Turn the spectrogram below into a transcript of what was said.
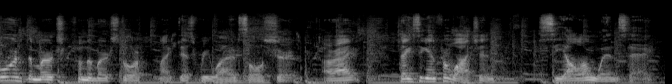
or the merch from the merch store, like this Rewired Soul shirt, all right? Thanks again for watching. See y'all on Wednesday.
